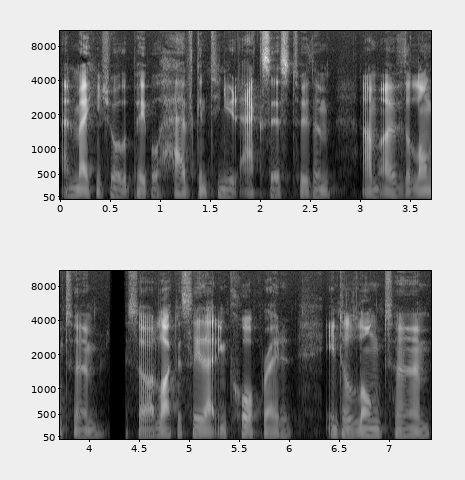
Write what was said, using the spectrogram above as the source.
and making sure that people have continued access to them um, over the long term. So I'd like to see that incorporated into long term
